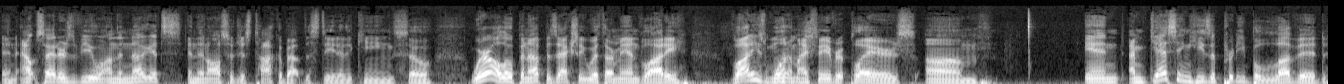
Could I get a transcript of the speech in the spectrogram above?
an outsider's view on the Nuggets and then also just talk about the state of the Kings. So where I'll open up is actually with our man Vlade. Vlade's one of my favorite players. Um, and I'm guessing he's a pretty beloved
